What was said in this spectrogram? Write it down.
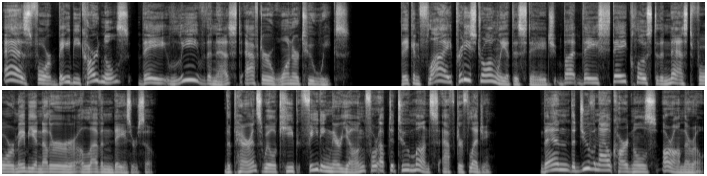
As for baby cardinals, they leave the nest after one or two weeks. They can fly pretty strongly at this stage, but they stay close to the nest for maybe another 11 days or so. The parents will keep feeding their young for up to two months after fledging. then the juvenile cardinals are on their own.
